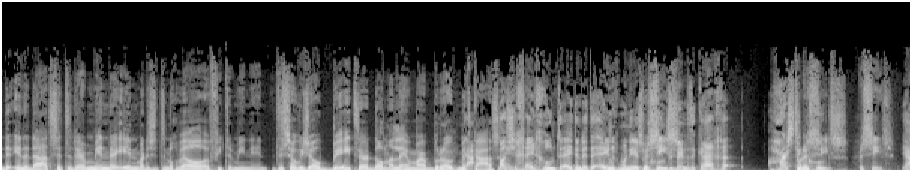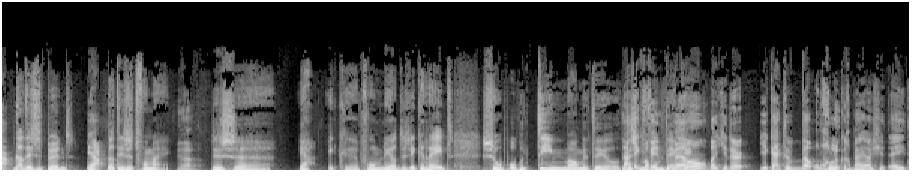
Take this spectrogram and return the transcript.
de- inderdaad, zitten er minder in, maar er zitten nog wel eh, vitamine in. Het is sowieso beter dan alleen maar brood met Ja, kaas. Als je geen groente eet en dit de enige manier is om Precies. groente binnen te krijgen, hartstikke Precies, goed. precies. Ja. Dat is het punt. Ja. Dat is het voor mij. Ja. Dus eh, ik voel me heel... Dus ik reed soep op een 10 momenteel. Nou, het is ik mijn vind ontdekking. wel dat je er... Je kijkt er wel ongelukkig bij als je het eet.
